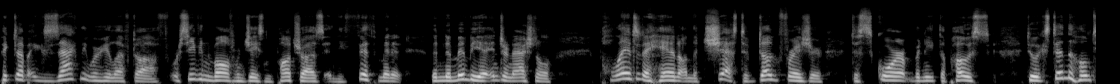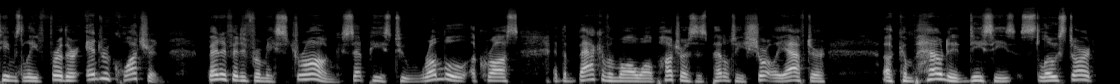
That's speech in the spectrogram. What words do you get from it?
picked up exactly where he left off, receiving the ball from Jayson Potroz in the fifth minute. The Namibia international planted a hand on the chest of Doug Frazier to score beneath the post to extend the home team's lead further. Andrew Quattrin benefited from a strong set piece to rumble across at the back of them all while Potroz' penalty shortly after uh, compounded DC's slow start.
